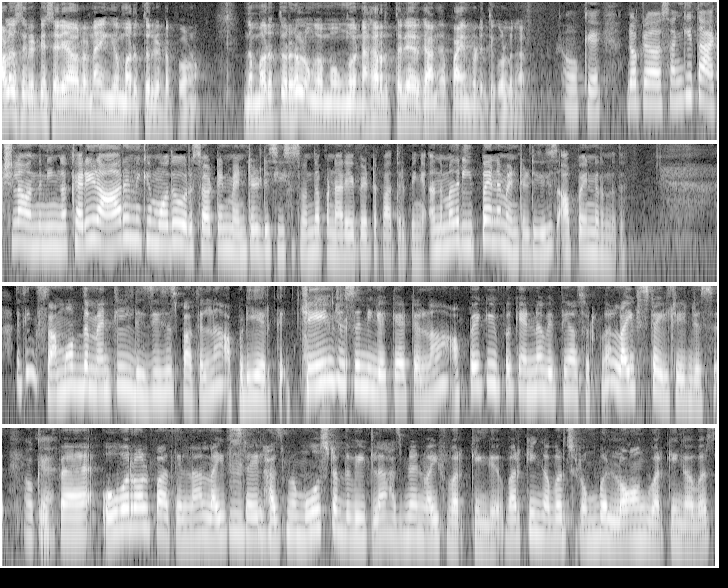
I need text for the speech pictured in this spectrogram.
ஆலோசகர்கிட்டையும் சரியாக வரலைன்னா இங்கே மருத்துவர்கிட்ட போகணும். இந்த மருத்துவர்கள் உங்கள் உங்கள் நகரத்திலே இருக்காங்க பயன்படுத்திக் கொள்ளுங்கள். ஓகே. டாக்டர் சங்கீதா ஆக்சுவலாக வந்து நீங்கள் கரியர் ஆரம்பிக்கும் போது ஒரு சர்டன் மென்டல் டிசீசஸ் வந்து அப்போ நிறைய பேர்ட்ட பார்த்துருப்பீங்க. அந்த மாதிரி இப்போ என்ன மென்டல் டிசீஸ் அப்போ என்ன இருந்தது? I think some of the mental diseases பார்த்தீங்கன்னா அப்படியே இருக்கு. சேஞ்சஸ் நீங்க கேட்டேன்னா அப்போக்கு இப்போக்கு என்ன வித்தியாசம் இருக்குன்னா லைஃப் ஸ்டைல் சேஞ்சஸ் Okay. இப்போ ஓவரால் பார்த்தீங்கன்னா life style husband most of the வீட்டில் husband and wife working working hours ரொம்ப லாங் ஒர்க்கிங் ஹவர்ஸ்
